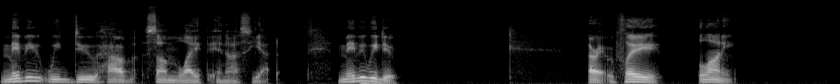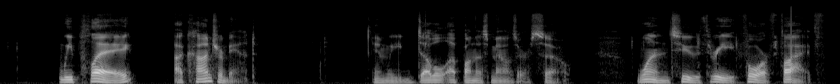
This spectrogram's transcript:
Maybe we do have some life in us yet. Maybe we do. All right, we play Lonnie. We play a contraband. And we double up on this Mauser. So one, two, three, four, five.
